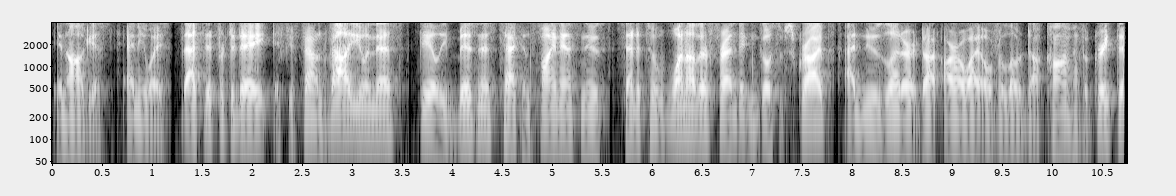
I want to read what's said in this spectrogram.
in August. Anyways, that's it for today. If you found value in this daily business, tech, and finance news, send it to one other friend. They can go subscribe at newsletter.roioverload.com. Have a great day.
